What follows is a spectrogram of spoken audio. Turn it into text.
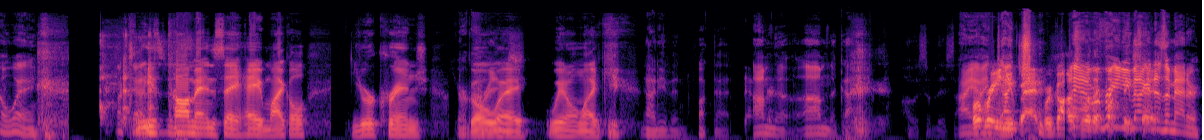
no way. Fuck. Please This is- comment and say, "Hey, Michael, you're cringe. you're Go cringe. away. We don't like you." Not even. Fuck that. I'm the I'm the guy host of this. I, we're I- bringing I you back, regardless Yeah, of what we're the fuck bringing they you back. It doesn't matter.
